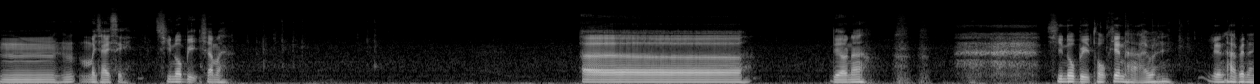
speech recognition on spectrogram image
อืม ไม่ใช่สิ ชิโนบิใช่ไหมเออเดี๋ยวนะ ชิโนบิโทเค็นหายไปเหรียญหายไปไหน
